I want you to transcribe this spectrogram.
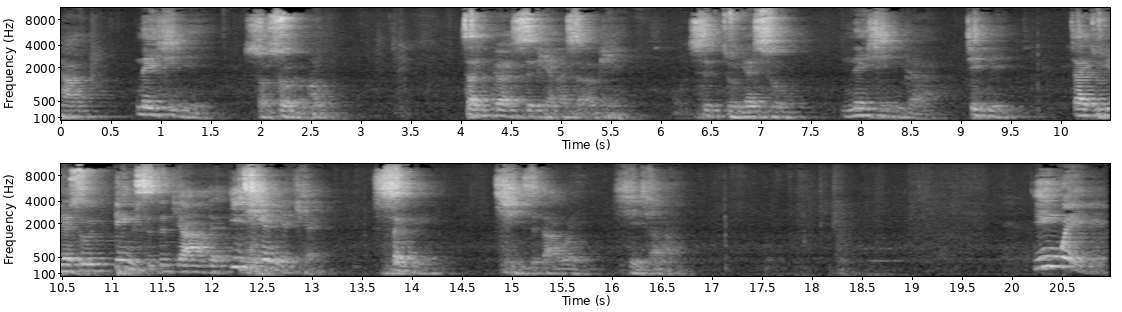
他内心里所受的苦。整个诗篇二十二篇，是主耶稣内心的经历，在主耶稣钉十字架的一千年前，圣灵启示大卫写下来，因为。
